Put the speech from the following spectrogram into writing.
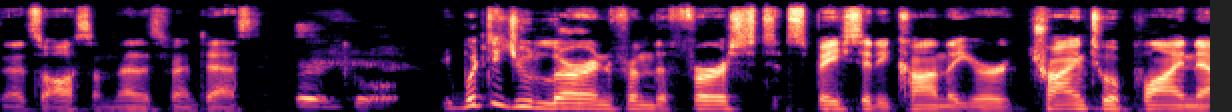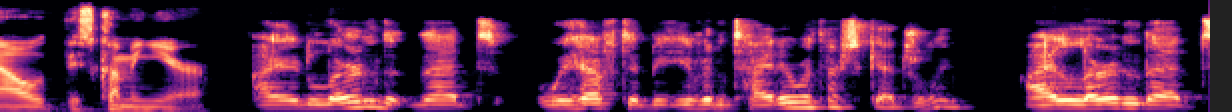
That's awesome. That is fantastic. Very cool. What did you learn from the first Space City Con that you're trying to apply now this coming year? I learned that we have to be even tighter with our scheduling. I learned that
